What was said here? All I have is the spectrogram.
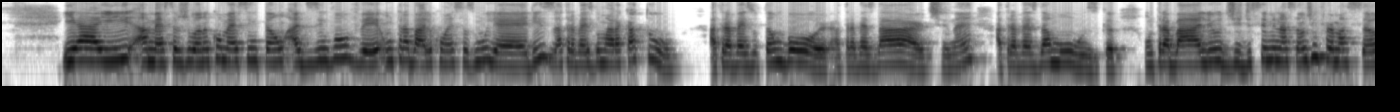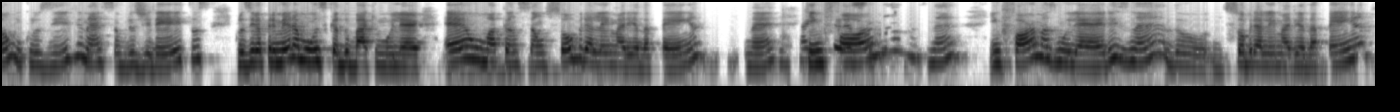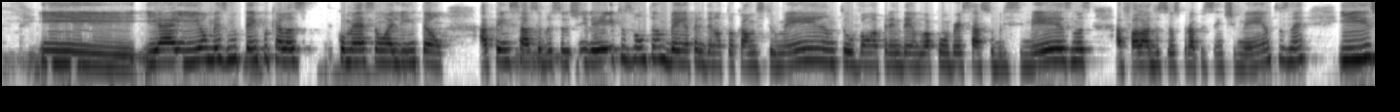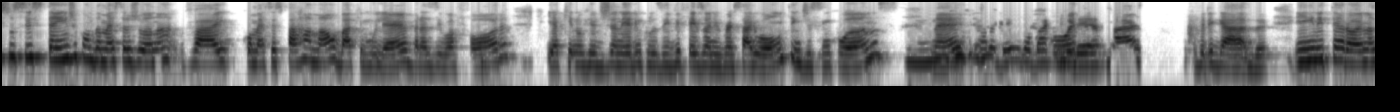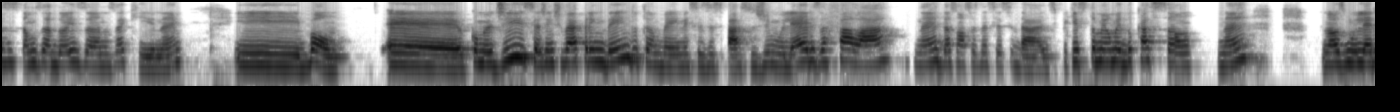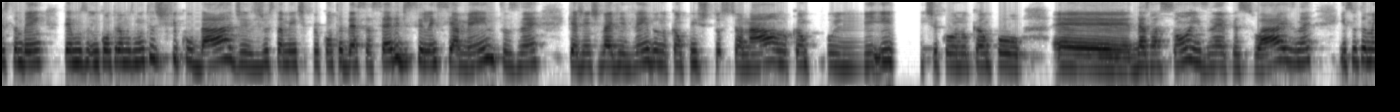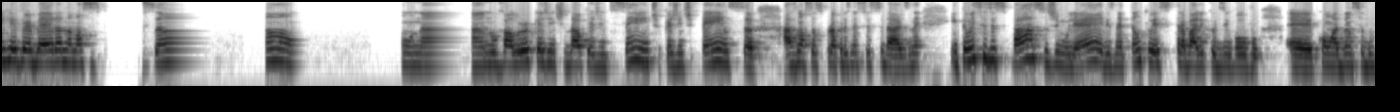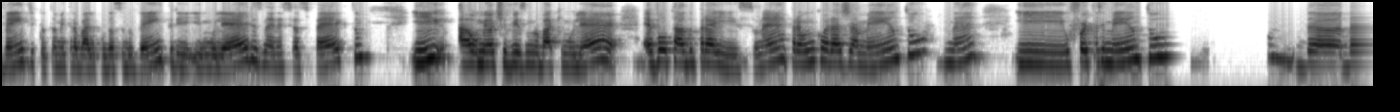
E aí a mestra Joana começa então a desenvolver um trabalho com essas mulheres através do maracatu, através do tambor, através da arte, né, através da música, um trabalho de disseminação de informação, inclusive, né, sobre os direitos. Inclusive a primeira música do Baque Mulher é uma canção sobre a Lei Maria da Penha, né, que informa, né, informa as mulheres, né, do, sobre a Lei Maria da Penha. E, e aí, ao mesmo tempo que elas começam ali, então, a pensar sobre os seus direitos, vão também aprendendo a tocar um instrumento, vão aprendendo a conversar sobre si mesmas, a falar dos seus próprios sentimentos, né? E isso se estende quando a mestra Joana vai, começa a esparramar o Baque Mulher, Brasil afora, e aqui no Rio de Janeiro, inclusive, fez o aniversário ontem, de cinco anos, hum, né? Parabéns ao Baque Mulher. Obrigada. E em Niterói nós estamos há dois anos aqui, né? E, bom, é, como eu disse, a gente vai aprendendo também nesses espaços de mulheres a falar né, das nossas necessidades, porque isso também é uma educação, né? Nós mulheres também temos, encontramos muitas dificuldades justamente por conta dessa série de silenciamentos, né, que a gente vai vivendo no campo institucional, no campo no campo é, das relações né, pessoais, né, isso também reverbera na nossa expressão, na, no valor que a gente dá, o que a gente sente, o que a gente pensa, as nossas próprias necessidades, né? Então, esses espaços de mulheres, né, tanto esse trabalho que eu desenvolvo é, com a dança do ventre, que eu também trabalho com dança do ventre e mulheres, né, nesse aspecto, e a, o meu ativismo no BAC Mulher é voltado para isso, né, para o um encorajamento, né, e o fortalecimento da, da,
